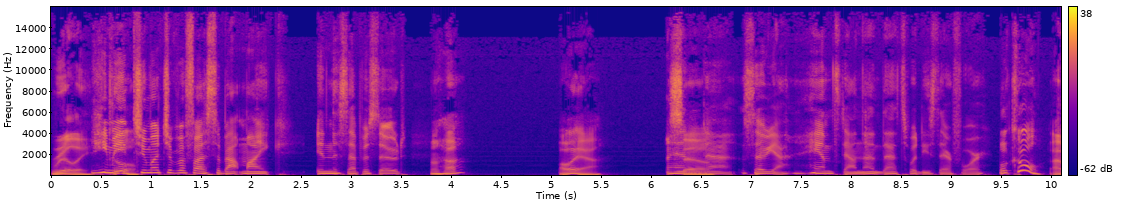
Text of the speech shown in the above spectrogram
Really? he Cool. made too much of a fuss about Mike in this episode. Uh huh. Oh yeah. And So- uh, so yeah, hands down, that that's what he's there for. Well, cool. I,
